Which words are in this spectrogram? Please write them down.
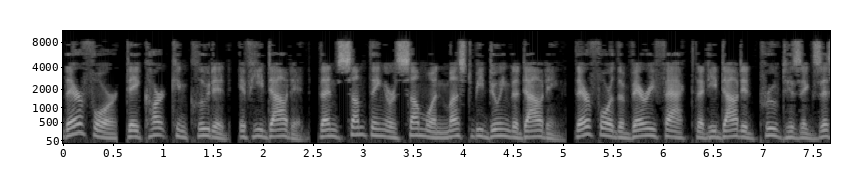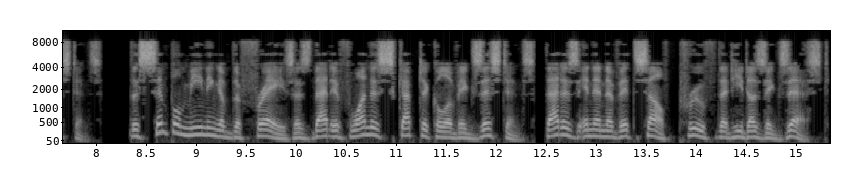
Therefore, Descartes concluded, if he doubted, then something or someone must be doing the doubting, therefore the very fact that he doubted proved his existence. The simple meaning of the phrase is that if one is skeptical of existence, that is in and of itself proof that he does exist.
